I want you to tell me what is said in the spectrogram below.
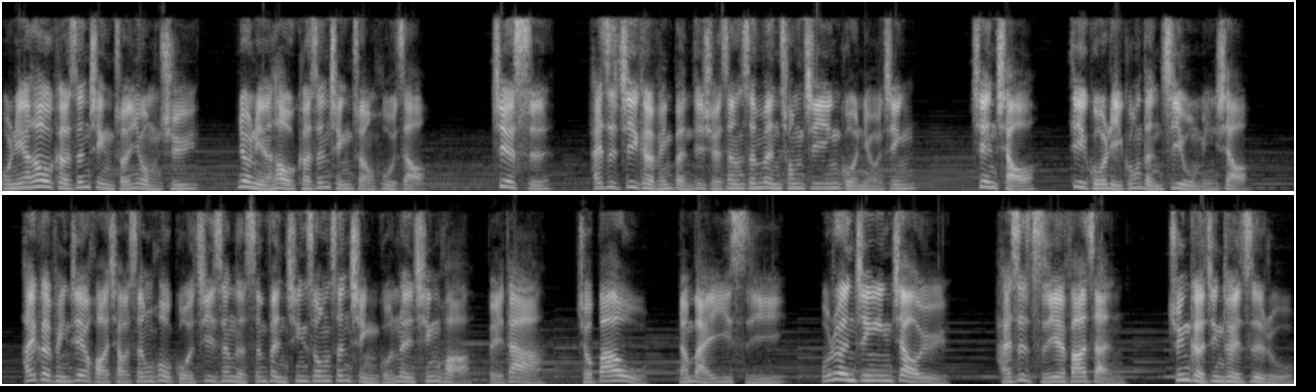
五年后可申请转永居。六年后可申请转护照，届时孩子既可凭本地学生身份冲击英国牛津、剑桥、帝国理工等 G 五名校，还可凭借华侨生或国际生的身份轻松申请国内清华、北大、九八五、两百一十一。无论精英教育还是职业发展，均可进退自如。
